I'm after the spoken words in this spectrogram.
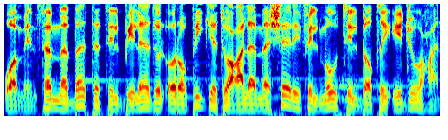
ومن ثم باتت البلاد الأوروبية على مشارف الموت البطيء جوعا.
